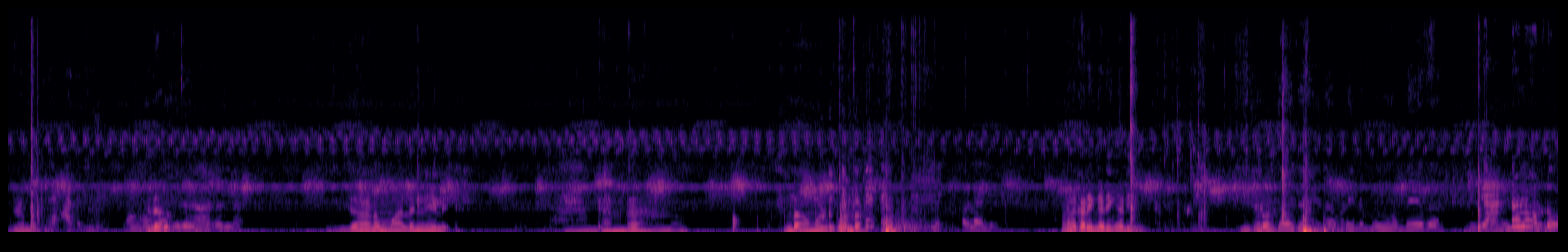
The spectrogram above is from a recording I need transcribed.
ഇത് കണ്ടോ? ഇതാ. ഇതാണ് മലഞ്ഞിൽ കണ്ട? എന്താ മുഴുപ്പുണ്ടോ? അങ്ങനെ കടിയും കടിയും കടിയും. ഉണ്ടോ രണ്ടെണ്ണം ഉണ്ടോ?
